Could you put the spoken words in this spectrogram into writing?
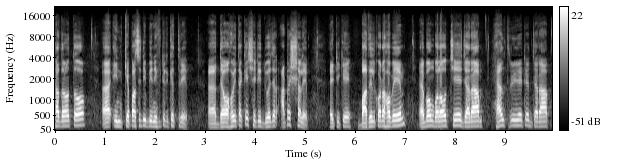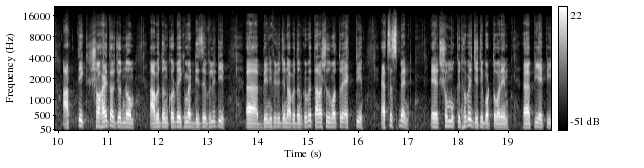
সাধারণত ইনক্যাপাসিটি বেনিফিটের ক্ষেত্রে দেওয়া হয়ে থাকে, সেটি দু হাজার আঠাশ সালে এটিকে বাতিল করা হবে এবং বলা হচ্ছে যারা হেলথ রিলেটেড যারা আর্থিক সহায়তার জন্য আবেদন করবে কিংবা ডিসেবিলিটি বেনিফিটের জন্য আবেদন করবে, তারা শুধুমাত্র একটি অ্যাসেসমেন্ট এর সম্মুখীন হবে, যেটি বর্তমানে পিআইপি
